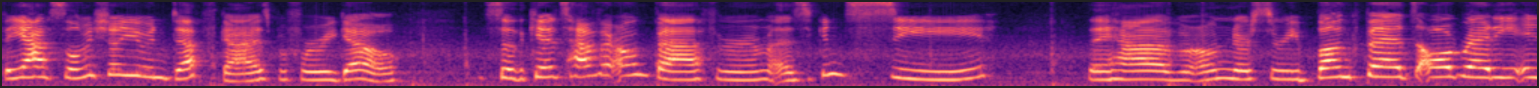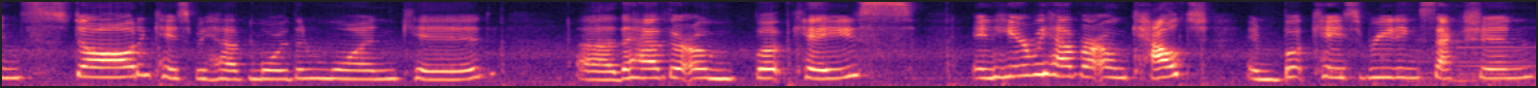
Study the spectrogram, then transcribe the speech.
But yeah, so let me show you in depth, guys, before we go. So the kids have their own bathroom, as you can see. They have their own nursery. Bunk beds already installed in case we have more than one kid. Uh, they have their own bookcase. In here we have our own couch and bookcase reading section.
